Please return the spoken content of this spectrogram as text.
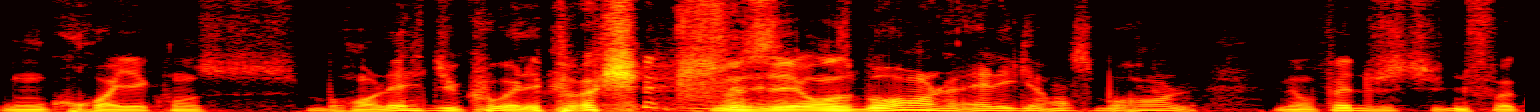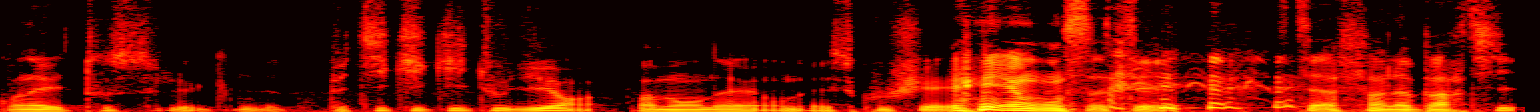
où on croyait qu'on se branlait, du coup, à l'époque. on, se branle, hé hey, les gars, on se branle. Mais en fait, juste une fois qu'on avait tous le, notre petit kiki tout dur, vraiment, on allait, on allait se coucher et on c'était la fin de la partie.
